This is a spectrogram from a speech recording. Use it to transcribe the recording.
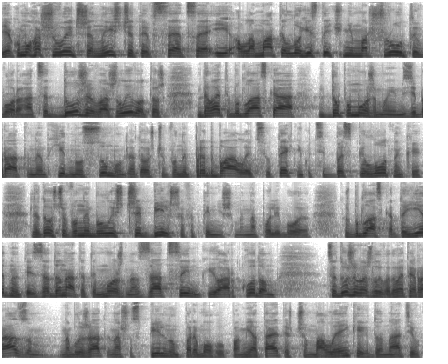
якомога швидше нищити все це і ламати логістичні маршрути ворога. Це дуже важливо. Тож давайте, будь ласка, допоможемо їм зібрати необхідну суму для того, щоб вони придбали цю техніку, ці безпілотники, для того, щоб вони були ще більш ефективнішими на полі бою. Тож, будь ласка, доєднуйтесь, задонатити можна за цим QR-кодом. Це дуже важливо. Давайте разом наближати нашу спільну перемогу. Пам'ятайте, що маленьких донатів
